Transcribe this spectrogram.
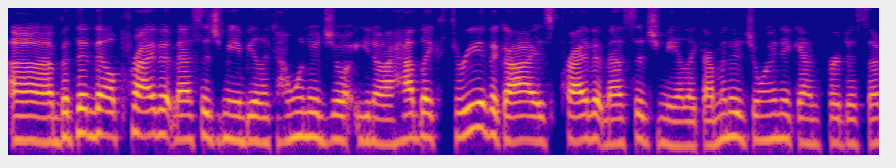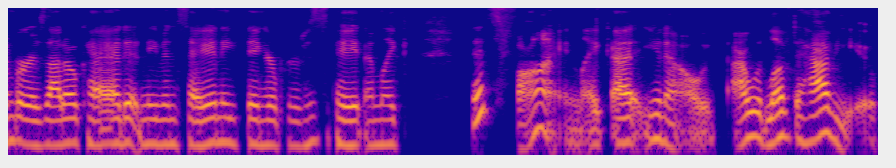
Uh, but then they'll private message me and be like, I want to join. You know, I had like three of the guys private message me, like, I'm going to join again for December. Is that okay? I didn't even say anything or participate. I'm like, it's fine. Like, I, you know, I would love to have you.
